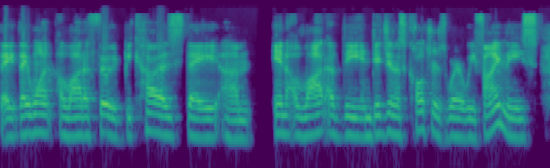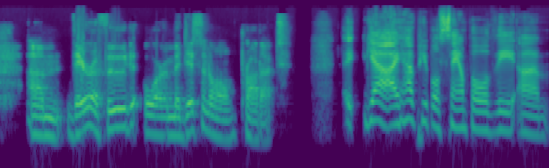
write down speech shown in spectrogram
they they want a lot of food because they um in a lot of the indigenous cultures where we find these um they're a food or a medicinal product Uh, Yeah, I have people sample the um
